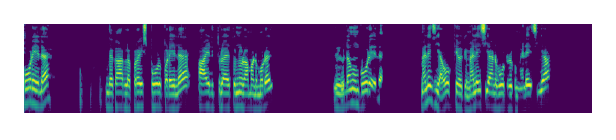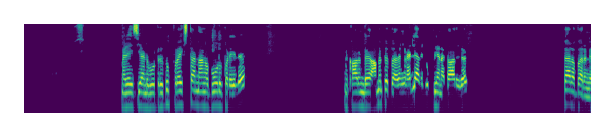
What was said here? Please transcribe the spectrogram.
போடையில் இந்த காரில் ப்ரைஸ் போடப்படையில் ஆயிரத்தி தொள்ளாயிரத்தி தொண்ணூறாம் ஆண்டு முதல் இது இடமும் இல்லை மலேசியா ஓகே ஓகே மலேசியான்னு போட்டிருக்கு மலேசியா. மலேசியான்னு போட்டிருக்கு. பிரைஸ் தான் நாங்கள் போடு படையில் காருண்ட அமைப்பை பாருங்க. நல்லா இருக்கு இப்படியான காருகள் காரை பாருங்க.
